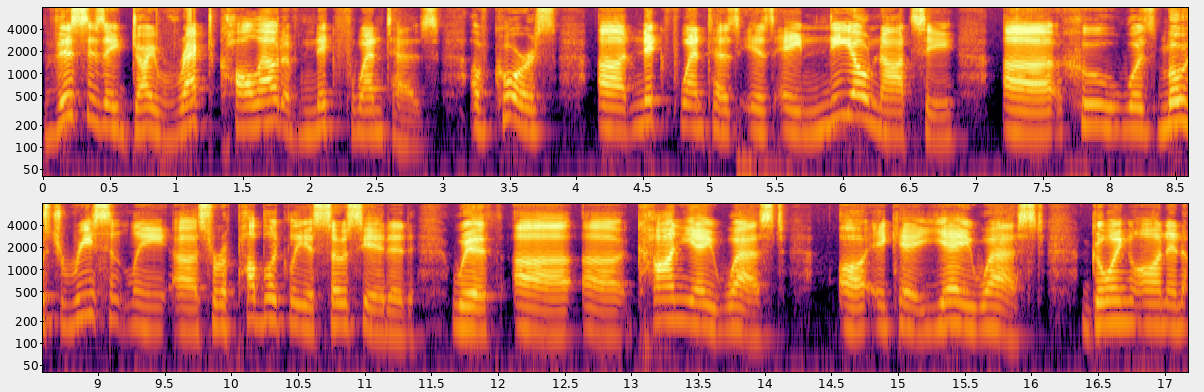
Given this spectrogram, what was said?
This is a direct call out of Nick Fuentes. Of course, uh, Nick Fuentes is a neo-Nazi uh, who was most recently uh, sort of publicly associated with uh, uh, Kanye West, uh, aka Ye West, going on an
